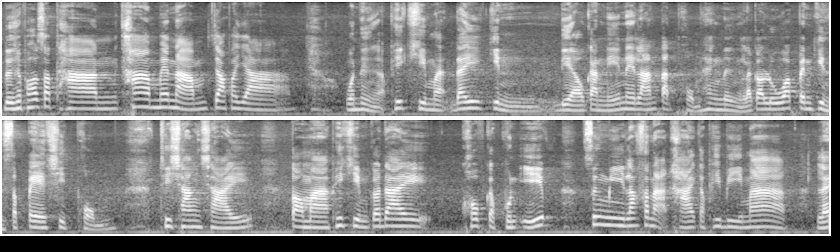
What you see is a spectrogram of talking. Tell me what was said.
โดยเฉพาะสถานข้ามแม่น้ำเจ้าพระยา วันหนึ่งอะพี่คิมอะได้กลิ่นเดียวกันนี้ในร้านตัดผมแห่งหนึ่ง แล้วก็รู้ว่าเป็นกลิ่นสเปรย์ฉีดผมที่ช่างใช้ ต่อมาพี่คิมก็ได้คบกับคุณอีฟซึ่งมีลักษณะคล้ายกับพี่บีมาก และ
